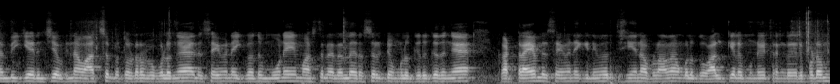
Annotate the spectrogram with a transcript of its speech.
நம்பிக்கை இருந்துச்சு அப்படின்னா வாட்ஸ்அப்பை தொடர்பு கொள்ளுங்க. இந்த சேவனைக்கு வந்து மூணே மாதத்தில் நல்ல ரிசல்ட் உங்களுக்கு இருக்குதுங்க. கட்டாயம் இந்த சேவனைக்கு நிவர்த்தி செய்யணும் அப்படின்னா தான் உங்களுக்கு வாழ்க்கையில் முன்னேற்றங்கள் ஏற்படும்.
